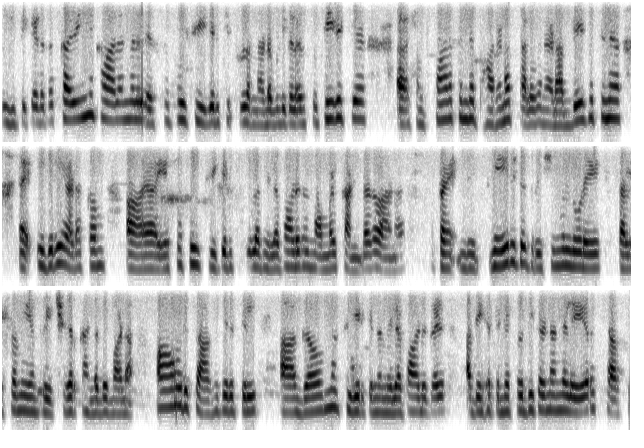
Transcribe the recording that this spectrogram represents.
സൂചിപ്പിക്കേണ്ടത്. കഴിഞ്ഞ കാലങ്ങളിൽ എസ് എഫ് ഐ സ്വീകരിച്ചിട്ടുള്ള നടപടികൾ പ്രത്യേകിച്ച് സംസ്ഥാനത്തിന്റെ ഭരണ തലവനാണ് അദ്ദേഹത്തിന് എതിരെ അടക്കം എസ് എഫ് ഐ സ്വീകരിച്ചിട്ടുള്ള നിലപാടുകൾ നമ്മൾ കണ്ടതാണ്. നേരിട്ട് ദൃശ്യങ്ങളിലൂടെ തത്സമയം പ്രേക്ഷകർ കണ്ടതുമാണ്. ആ ഒരു സാഹചര്യത്തിൽ ഗവർണർ സ്വീകരിക്കുന്ന നിലപാടുകൾ അദ്ദേഹത്തിന്റെ പ്രതികരണങ്ങൾ ഏറെ ചർച്ച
